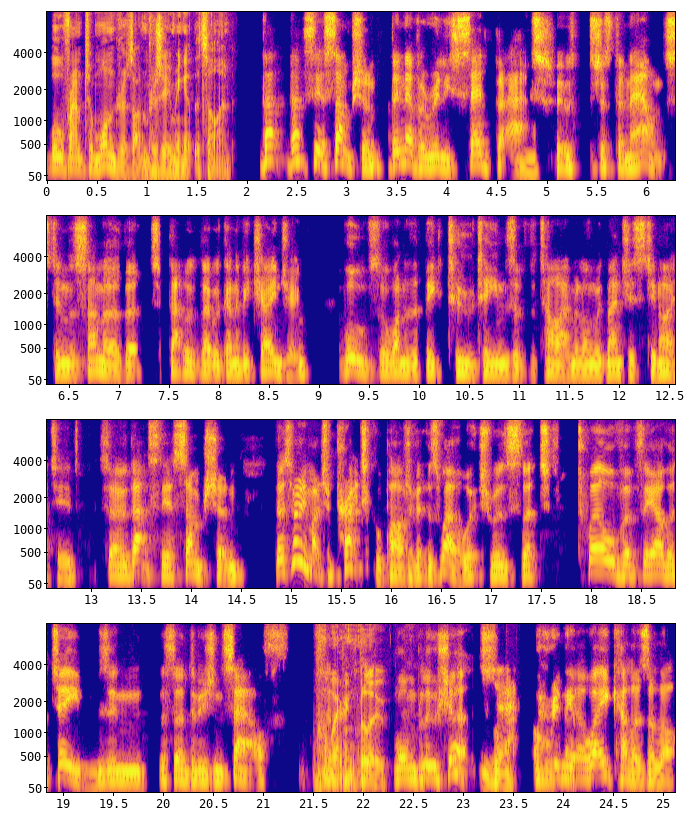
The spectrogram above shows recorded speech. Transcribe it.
Wolverhampton Wanderers, I'm presuming, at the time. That that's the assumption. They never really said that. Mm. It was just announced in the summer that that they were going to be changing. Wolves were one of the big two teams of the time, along with Manchester United. So that's the assumption. There's very much a practical part of it as well, which was that 12 of the other teams in the third division south wearing blue worn blue shirts Yeah. Oh, wearing the away colours a lot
